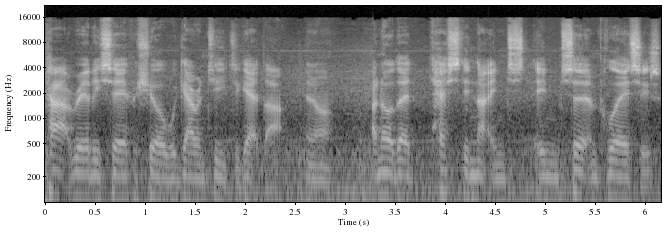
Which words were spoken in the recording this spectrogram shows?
can't really say for sure we're guaranteed to get that you know. I know they're testing that in in certain places.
